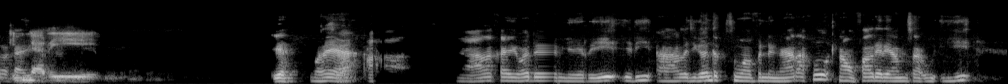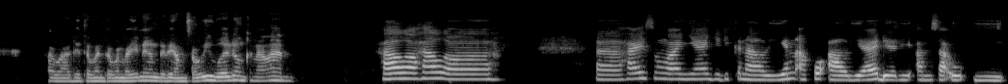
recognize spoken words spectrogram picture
mungkin dari Ya, boleh ya. Nah, halo Kak Iwa dan Gary. Jadi, uh, halo juga untuk semua pendengar. Aku Naufal dari AMSA UI. Sama ada teman-teman lain yang dari AMSA UI, boleh dong kenalan. Halo, halo. Uh, hai semuanya, jadi kenalin aku Alia dari AMSA UI.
